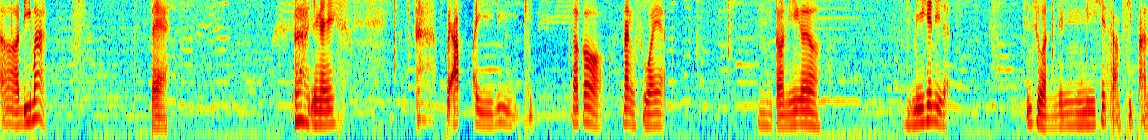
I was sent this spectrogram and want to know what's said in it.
อ่าดีมาก แต่ยังไง ไอ้นี่ผิด แล้วก็นั่งซวยอะ่ะตอนนี้ก็ มีแค่นี้แหละ ชิ้นส่วนยังมีแค่สามสิบอัน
